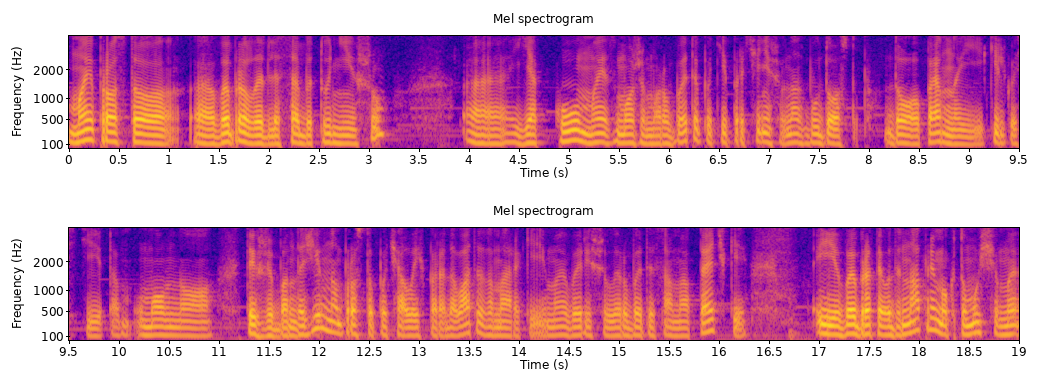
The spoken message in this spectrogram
Ми просто е, вибрали для себе ту нішу, яку ми зможемо робити по тій причині, що в нас був доступ до певної кількості там умовно тих же бандажів. Нам просто почали їх передавати з Америки, і ми вирішили робити саме аптечки і вибрати один напрямок, тому що ми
